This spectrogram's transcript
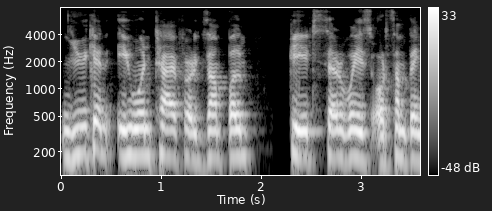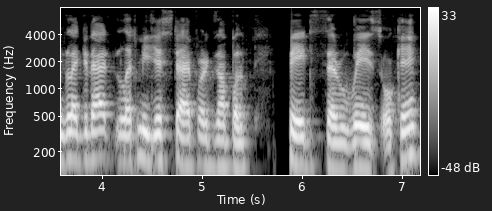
you can even type for example paid surveys or something like that. Let me just type for example paid surveys okay?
